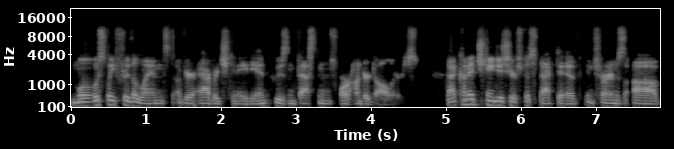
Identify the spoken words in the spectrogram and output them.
mostly through the lens of your average Canadian who's investing $400. That kind of changes your perspective in terms of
